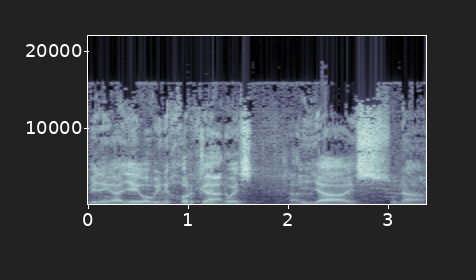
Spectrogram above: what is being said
viene Gallegos, viene Jorge después. y ya es una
